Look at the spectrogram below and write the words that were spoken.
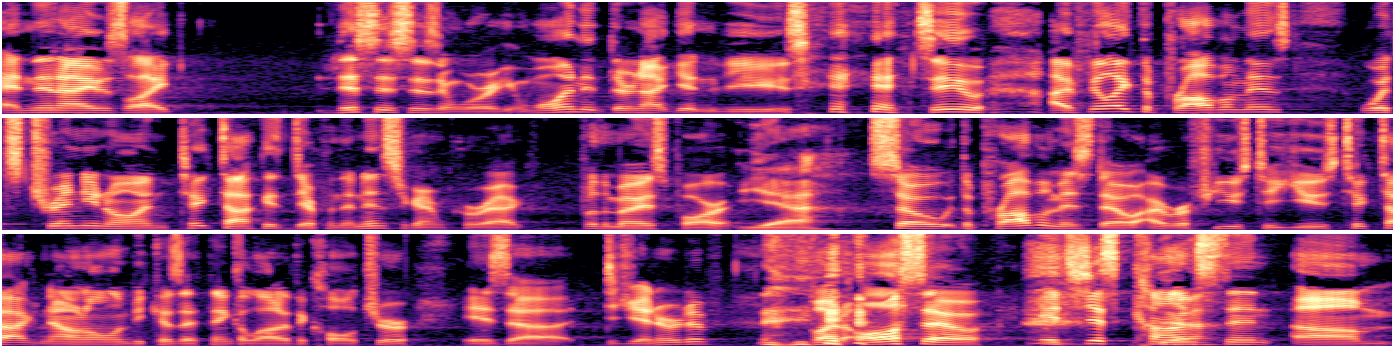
and then I was like, "This just isn't working." One, they're not getting views, and two, I feel like the problem is what's trending on TikTok is different than Instagram, correct? For the most part. Yeah. So the problem is though, I refuse to use TikTok not only because I think a lot of the culture is uh, degenerative, but also it's just constant um,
